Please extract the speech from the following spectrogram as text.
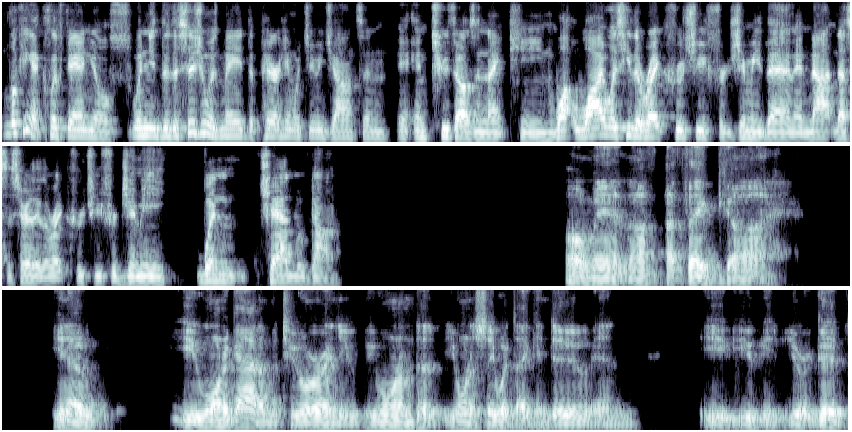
looking at Cliff Daniels, when you, the decision was made to pair him with Jimmie Johnson in, in 2019, why, why was he the right crew chief for Jimmie then and not necessarily the right crew chief for Jimmie when Chad moved on? Oh man, I, I think uh, you know you want a guy to mature, and you you want them to you want to see what they can do, and you you you're a good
